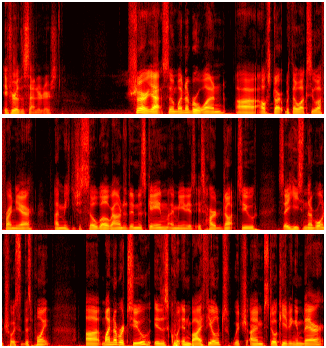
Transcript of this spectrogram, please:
if you're the Senators? Sure, yeah. So my number one, uh, I'll start with Alexi Lafreniere. I mean, he's just so well rounded in his game. I mean, it's, it's hard not to say he's the number one choice at this point. Uh, my number two is Quinton Byfield, which I'm still keeping him there.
